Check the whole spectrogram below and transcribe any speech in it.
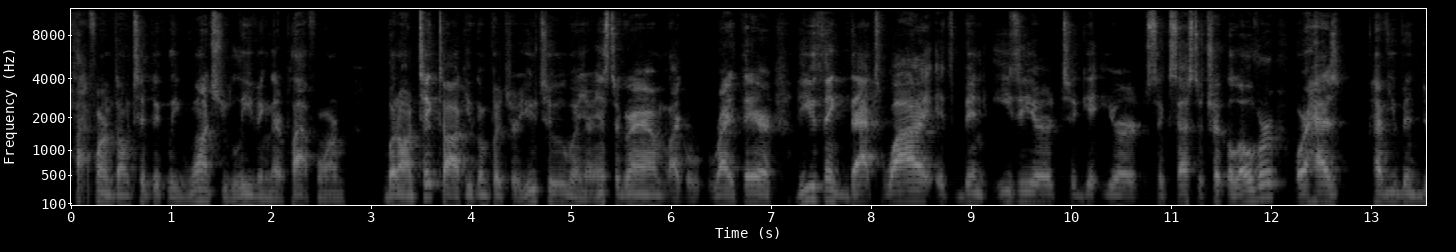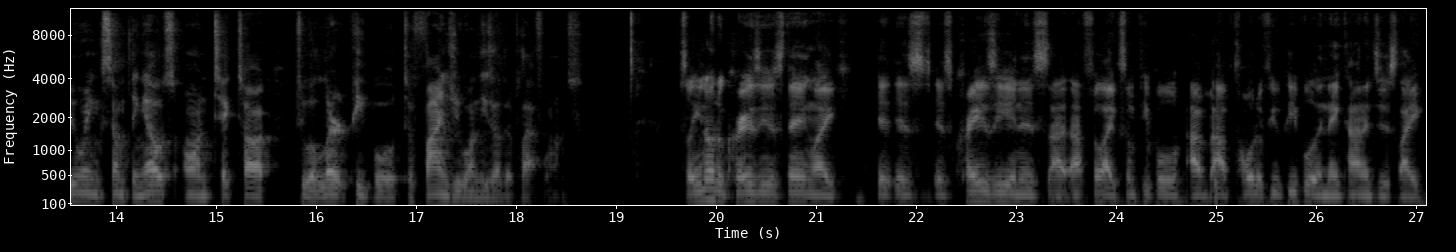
platforms don't typically want you leaving their platform. But on TikTok, you can put your YouTube and your Instagram like right there. Do you think that's why it's been easier to get your success to trickle over, or has have you been doing something else on TikTok to alert people to find you on these other platforms? So you know the craziest thing, like it is is crazy, and it's I, I feel like some people I've I've told a few people, and they kind of just like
